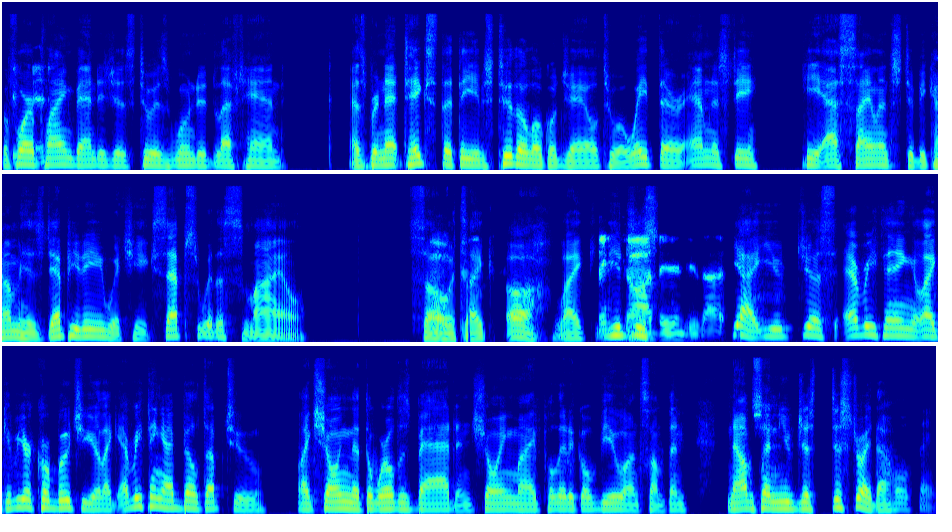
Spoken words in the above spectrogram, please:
before applying bandages to his wounded left hand. As Burnett takes the thieves to the local jail to await their amnesty, he asks Silence to become his deputy, which he accepts with a smile. So oh, it's like, oh, like Thank you God just they didn't do that. Yeah, you just everything like if you're Corbucci, you're like everything I built up to, like showing that the world is bad and showing my political view on something. Now all of a sudden you've just destroyed that whole thing.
